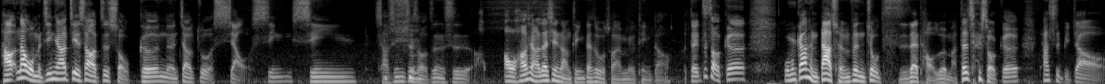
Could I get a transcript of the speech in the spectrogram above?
好，那我们今天要介绍这首歌呢，叫做《小星星》。小星这首真的是哦，我好想要在现场听，但是我从来没有听到。对，这首歌，我们刚刚很大成分就词在讨论嘛，但这首歌它是比较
